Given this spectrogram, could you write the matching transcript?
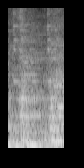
Thank you.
